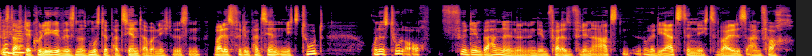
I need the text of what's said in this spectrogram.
Das mhm. darf der Kollege wissen, das muss der Patient aber nicht wissen, weil es für den Patienten nichts tut. Und es tut auch für den Behandelnden, in dem Fall, also für den Arzt oder die Ärztin nichts, weil es einfach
